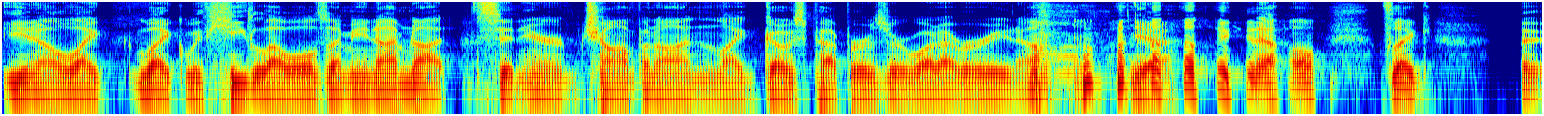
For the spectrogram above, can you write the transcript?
you know, like like with heat levels, I mean, I'm not sitting here chomping on like ghost peppers or whatever. You know, Yeah. you know, it's like. uh,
